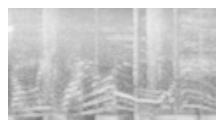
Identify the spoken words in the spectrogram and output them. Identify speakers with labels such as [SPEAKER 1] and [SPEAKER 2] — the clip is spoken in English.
[SPEAKER 1] There's only one rule.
